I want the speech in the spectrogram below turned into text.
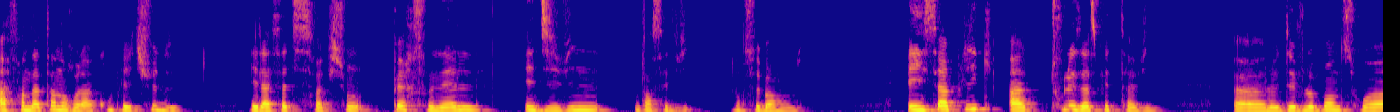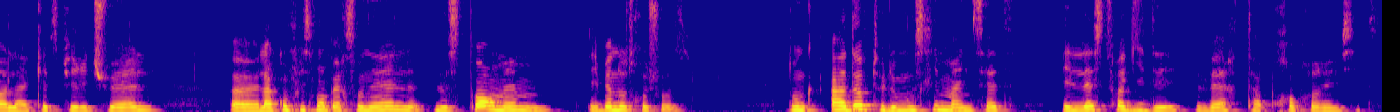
afin d'atteindre la complétude et la satisfaction personnelle et divine dans cette vie, dans ce bas monde. Et il s'applique à tous les aspects de ta vie. Euh, le développement de soi, la quête spirituelle, euh, l'accomplissement personnel, le sport même, et bien d'autres choses. Donc adopte le Muslim Mindset et laisse-toi guider vers ta propre réussite.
